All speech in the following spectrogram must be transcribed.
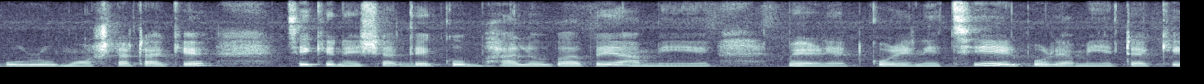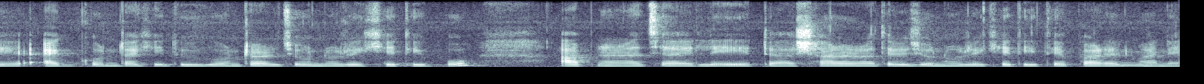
পুরো মশলাটাকে চিকেনের সাথে খুব ভালোভাবে আমি ম্যারিনেট করে নিচ্ছি। এরপরে আমি এটাকে এক ঘণ্টা কি দুই ঘণ্টার জন্য রেখে দিব। আপনারা চাইলে এটা সারা রাতের জন্য রেখে দিতে পারেন। মানে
